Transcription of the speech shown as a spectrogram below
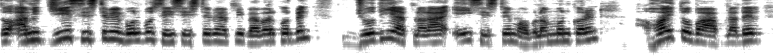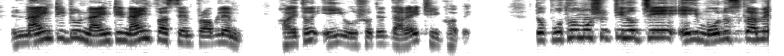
তো আমি যে সিস্টেমে বলব, সেই সিস্টেমে আপনি ব্যবহার করবেন। যদি আপনারা এই সিস্টেম অবলম্বন করেন হয়তো বা আপনাদের ninety two ninety nine percent problem হয়তো এই ঔষধের দ্বারাই ঠিক হবে। তো প্রথম ওষুধটি হচ্ছে এই মলুস্কামের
